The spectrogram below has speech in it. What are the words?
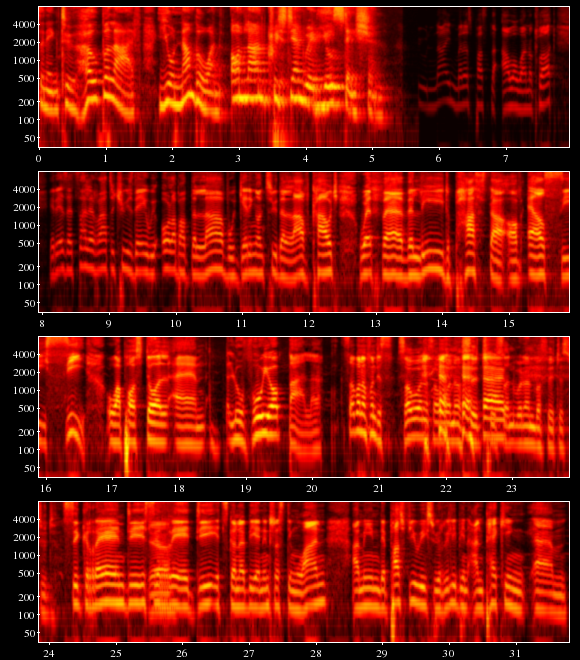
listening to Hope Alive, your number one online Christian radio station. Nine minutes past the hour, one o'clock. It is at Salerato Tuesday. We're all about the love. We're getting onto the love couch with uh, the lead pastor of LCC, or Apostle um, Luvuyo Bala. Sawubona mfundisi. sawubona sawubona sethu sanibonani bafethu studio Sikrendi, Yeah. Siredi. It's gonna be an interesting one. I mean, the past few weeks we've really been unpacking. Um,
